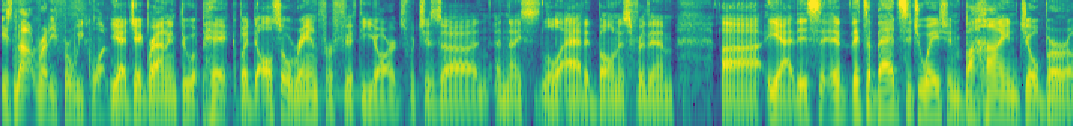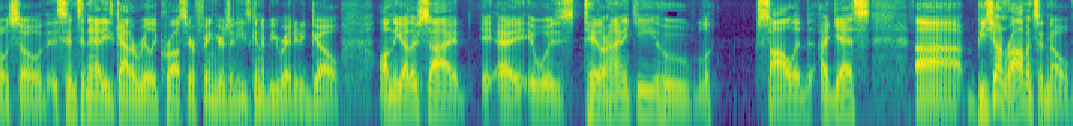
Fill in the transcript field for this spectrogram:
is not ready for week one. Yeah, Jake Browning threw a pick, but also ran for 50 yards, which is uh, a nice little added bonus for them. Uh, yeah, this it, it's a bad situation behind Joe Burrow, so Cincinnati's got to really cross their fingers that he's going to be ready to go. On the other side, it, uh, it was Taylor Heinicke who looked solid, I guess. Uh, Bijan Robinson, though,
